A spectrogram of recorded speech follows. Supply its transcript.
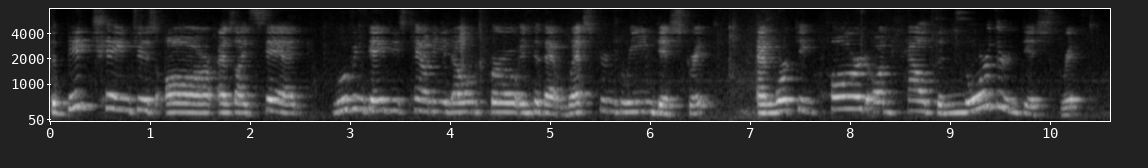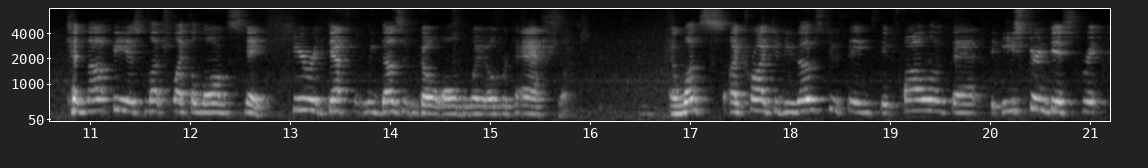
The big changes are, as I said, moving Daviess County and Owensboro into that western green district and working hard on how the northern district cannot be as much like a long snake. Here it definitely doesn't go all the way over to Ashland. And once I tried to do those two things, it followed that the eastern district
